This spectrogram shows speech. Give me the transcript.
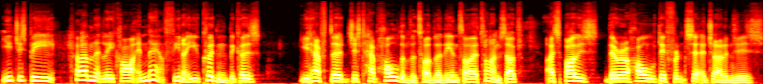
You'd just be permanently heart in mouth. You know, you couldn't because you'd have to just have hold of the toddler the entire time. So I suppose there are a whole different set of challenges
